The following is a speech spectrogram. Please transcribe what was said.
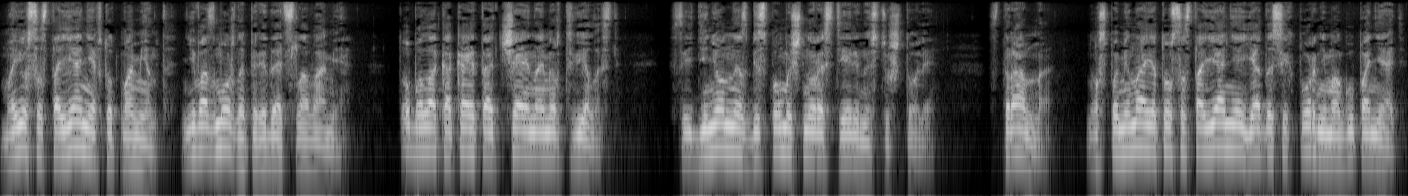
Мое состояние в тот момент невозможно передать словами. То была какая-то отчаянная мертвелость, соединенная с беспомощной растерянностью, что ли. Странно, но вспоминая то состояние, я до сих пор не могу понять,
